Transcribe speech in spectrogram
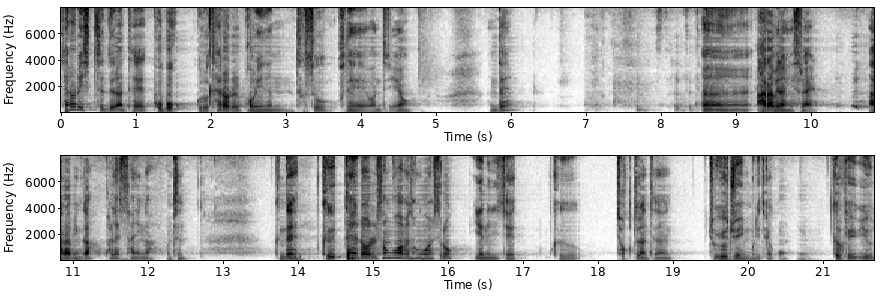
테러리스트들한테 보복으로 테러를 벌이는 특수 부대원들이에요. 근데 에, 에, 아랍이랑 이스라엘. 아랍인가? 팔레스타인인가? 아무튼. 근데 그 테러를 성공하면 성공할수록 얘는 이제 그 적들한테는 조- 요주의 인물이 되고 그렇게 요-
